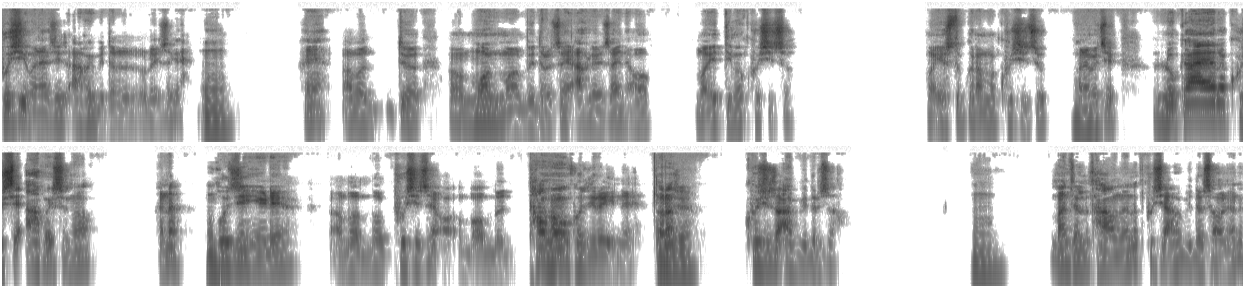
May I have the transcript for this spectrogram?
खुसी भने चाहिँ आफैभित्र रहेछ क्या। होइन अब त्यो मन म भित्र चाहिँ आफूले चाहिँ हो म यतिमा खुसी छु म यस्तो कुरामा खुसी छु भनेपछि लुकाएर खुसी आफैसँग होइन. खोजी हिँडे अब खुसी चाहिँ अब ठाउँ ठाउँमा खोजेर हिँडे तर खुसी चाहिँ आफूभित्र छ मान्छेलाई थाहा हुँदैन खुसी आफूभित्र छ भनेर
